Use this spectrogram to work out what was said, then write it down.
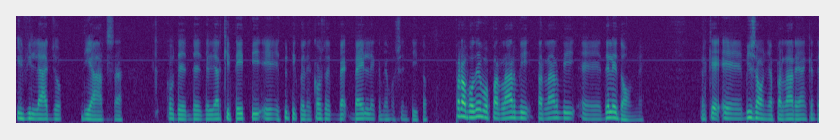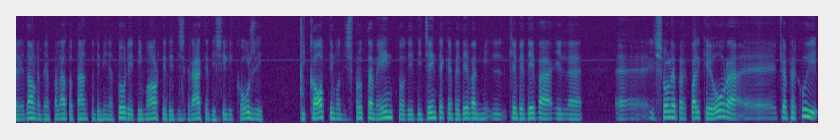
il villaggio di Arsa, de, de, degli architetti e, e, tutte quelle cose be- belle che abbiamo sentito. Però volevo parlarvi, parlarvi eh, delle donne, perché eh, bisogna parlare anche delle donne, abbiamo parlato tanto di minatori, di morti, di disgrazie, di silicosi, di cottimo, di sfruttamento, di, di gente che vedeva il, che vedeva il, eh, il sole per qualche ora, eh, cioè per cui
